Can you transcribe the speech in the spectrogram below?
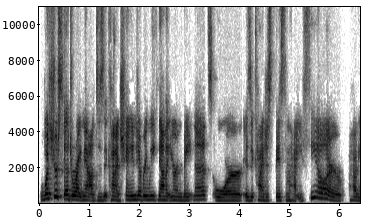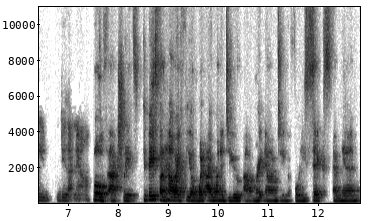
What's your schedule right now? Does it kind of change every week now that you're in maintenance, or is it kind of just based on how you feel, or how do you do that now? Both, actually. It's based on how I feel, what I want to do. Um, right now, I'm doing a 46, and then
